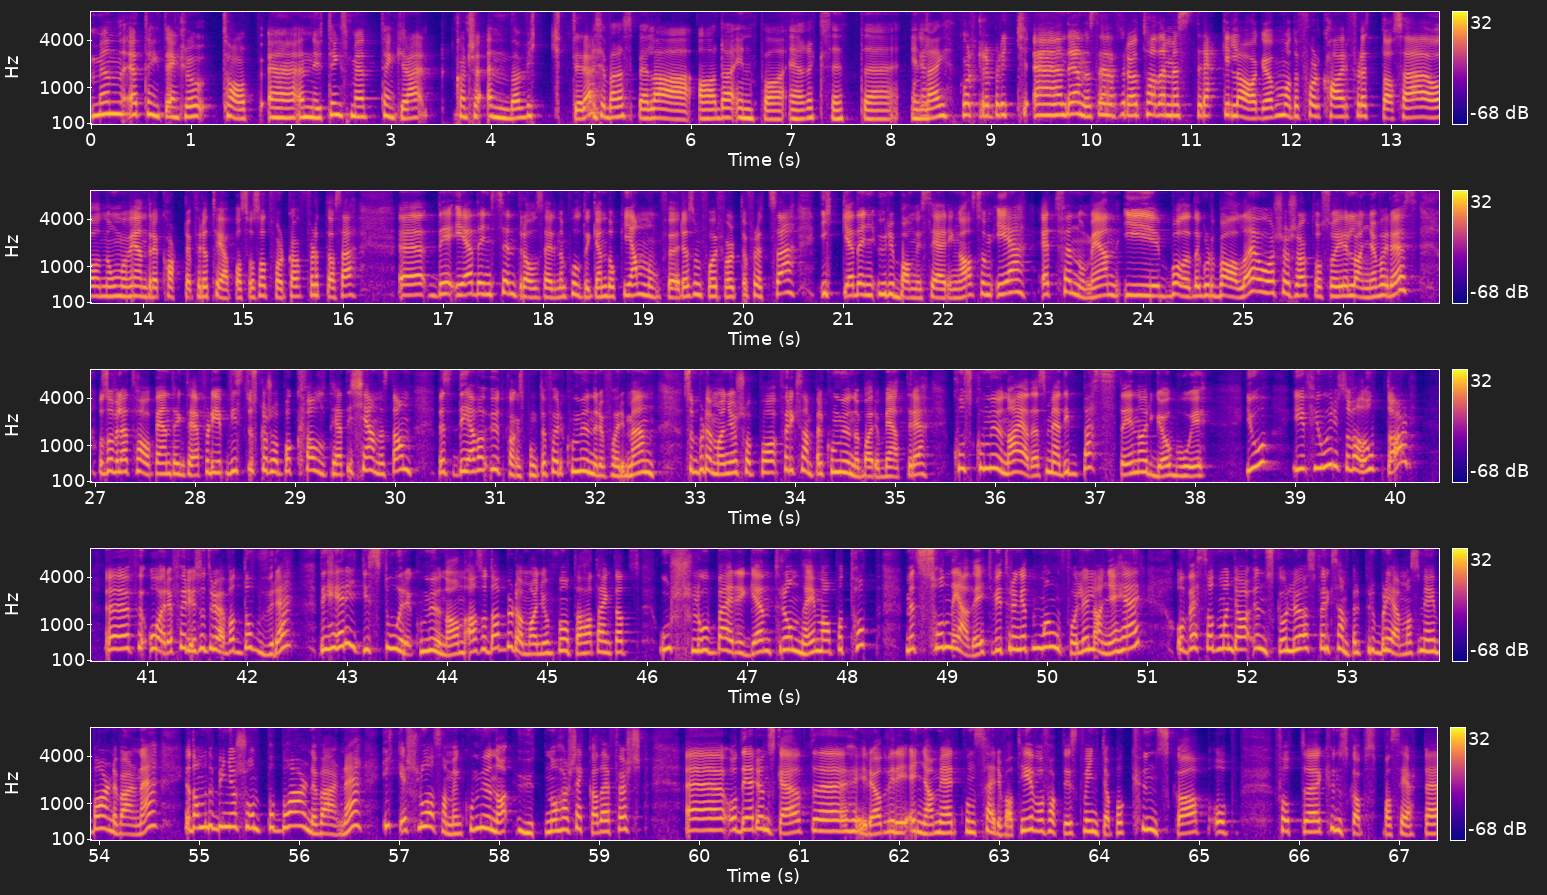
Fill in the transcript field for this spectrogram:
men jeg tenkte egentlig å ta opp en ny ting som jeg tenker er kanskje enda viktigere. Jeg skal bare spille Ada inn på Erik sitt uh, innlegg. Ja, kort replikk. Eh, det eneste er for å ta det med strekk i laget. på en måte Folk har flytta seg, og nå må vi endre kartet for å tilpasse oss at folk har flytta seg. Eh, det er den sentraliserende politikken dere gjennomfører som får folk til å flytte seg, ikke den urbaniseringa som er et fenomen i både det globale og selvsagt også i landet vårt. Og så vil jeg ta opp en ting til. fordi Hvis du skal se på kvalitet i tjenestene, hvis det var utgangspunktet for kommunereformen, så burde man jo se på f.eks. kommunebarometeret. Hvilke kommuner er det som er de beste i Norge å bo i? Jo, i fjor så var det Oppdal. Eh, for året før så tror jeg var Dovre. Det her er ikke de store kommunene. Altså, da burde man jo på en måte ha tenkt at Oslo, Bergen, Trondheim var på topp, men sånn er det ikke. Vi trenger et mangfold i landet her. Og hvis at man da ønsker å løse f.eks. problemer som er i barnevernet, ja, da må du begynne å se på barnevernet, ikke slå sammen kommuner uten å ha sjekka det først. Eh, og Der ønsker jeg at eh, Høyre hadde vært enda mer konservativ og faktisk venta på kunnskap og fått kunnskapsbaserte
